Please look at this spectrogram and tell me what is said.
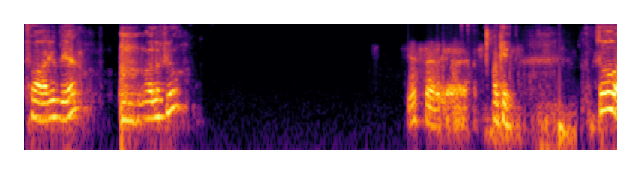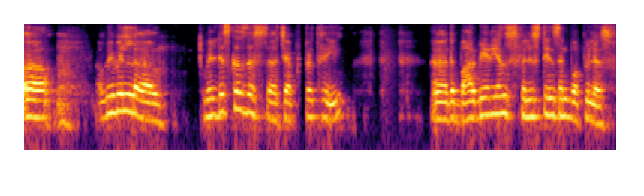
So are you there, all of you? Yes, sir. Okay. So uh, we will uh, we'll discuss this uh, chapter three, uh, the barbarians, Philistines, and populace.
